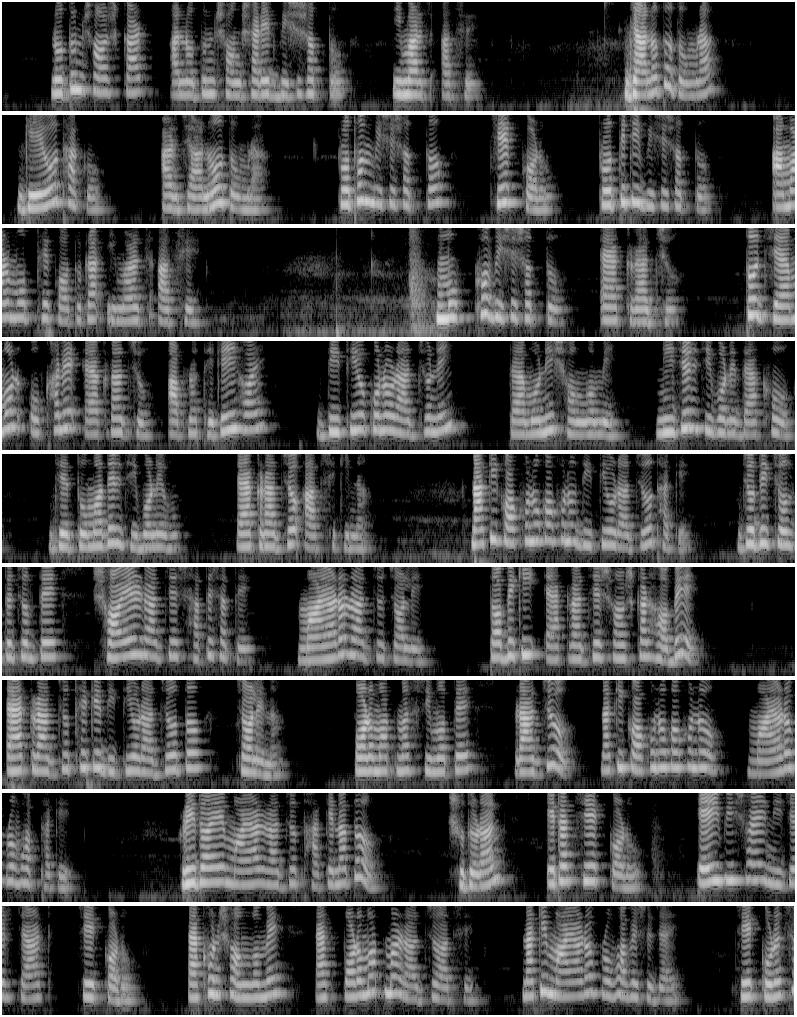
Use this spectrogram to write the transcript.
নতুন সংস্কার আর নতুন সংসারের বিশেষত্ব ইমার্জ আছে। জানো তো তোমরা? গেয়েও থাকো আর জানো তোমরা। প্রথম বিশেষত্ব চেক করো, প্রতিটি বিশেষত্ব আমার মধ্যে কতটা ইমার্জ আছে। মুখ্য বিশেষত্ব এক রাজ্য। তো যেমন ওখানে এক রাজ্য আপনা থেকেই হয়, দ্বিতীয় কোনো রাজ্য নেই, তেমনই সঙ্গমে। নিজের জীবনে দেখো যে তোমাদের জীবনেও এক রাজ্য আছে কি না। নাকি কখনো কখনো দ্বিতীয় রাজ্যও থাকে। যদি চলতে চলতে স্বয়ের রাজ্যের সাথে সাথে মায়ারও রাজ্য চলে, তবে কি এক রাজ্যের সংস্কার হবে? এক রাজ্য থেকে দ্বিতীয় রাজ্যও তো চলে না। পরমাত্মা শ্রীমতে রাজ্য নাকি কখনো কখনো মায়ারও প্রভাব থাকে? হৃদয়ে মায়ার রাজ্য থাকে না তো? সুতরাং এটা চেক করো। এই বিষয়ে নিজের চার্ট চেক করো। এখন সঙ্গমে এক পরমাত্মার রাজ্য আছে, নাকি মায়ারও প্রভাব এসে যায়? চেক করেছ?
